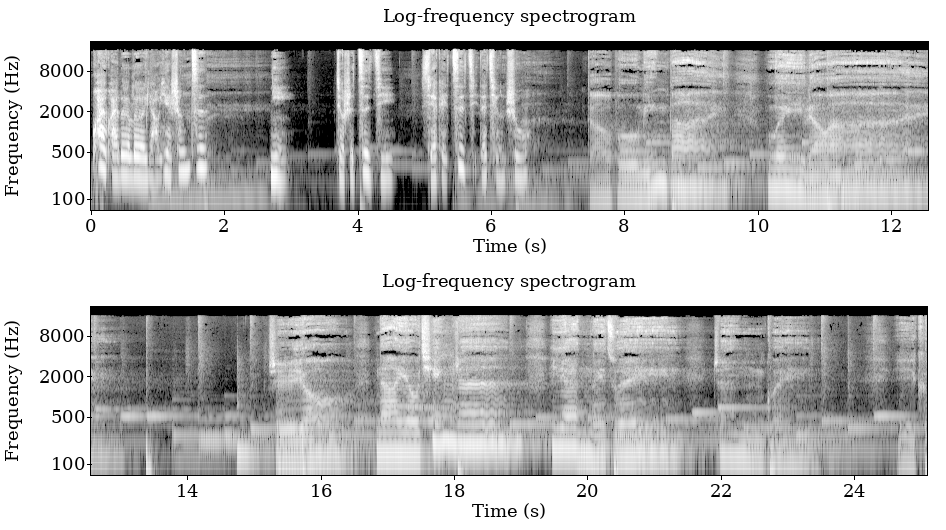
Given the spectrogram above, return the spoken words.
快快乐乐、摇曳生姿，你就是自己写给自己的情书。道不明白，为了爱，只有那有情人眼泪最。珍贵，一颗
